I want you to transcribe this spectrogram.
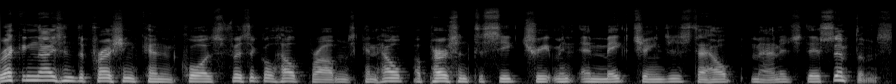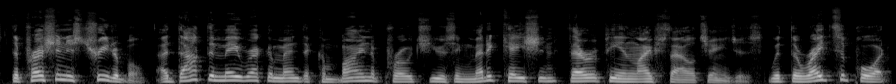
Recognizing depression can cause physical health problems can help a person to seek treatment and make changes to help manage their symptoms. Depression is treatable. A doctor may recommend a combined approach using medication, therapy, and lifestyle changes. With the right support,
